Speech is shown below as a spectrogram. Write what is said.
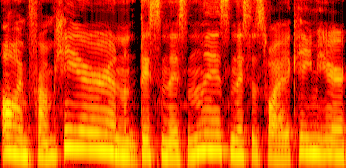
Oh, I'm from here and this and this and this, and this is why I came here.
